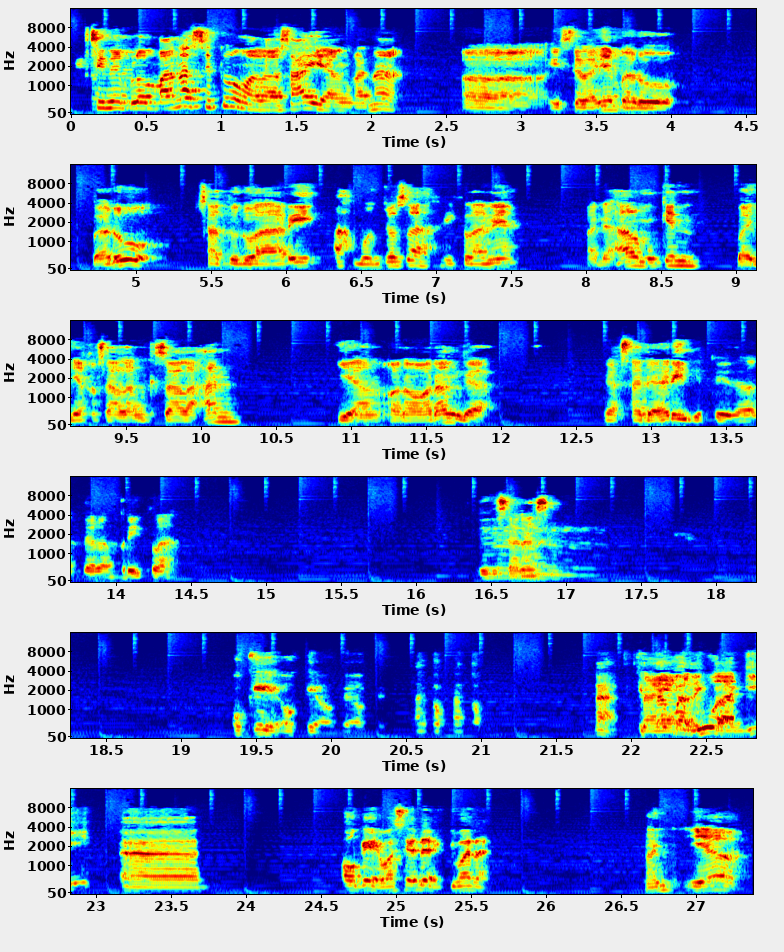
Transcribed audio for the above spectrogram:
mesinnya belum panas itu malah sayang karena eh, istilahnya baru baru satu dua hari ah boncos lah iklannya padahal mungkin banyak kesalahan-kesalahan yang orang-orang nggak nggak sadari gitu ya dalam, dalam periklan di sana sih. Hmm. Oke, oke, oke, oke. Tangkap, tangkap. Nah, kita Nah, balik kedua. lagi. eh, Oke, masih ada. Gimana? Nah, ya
